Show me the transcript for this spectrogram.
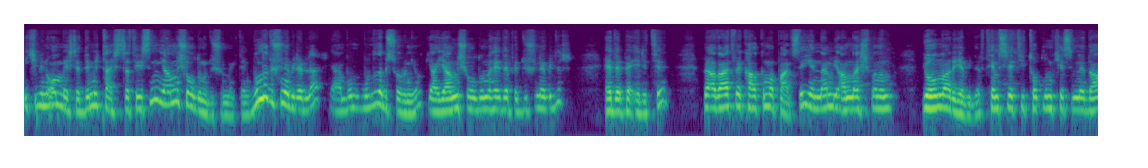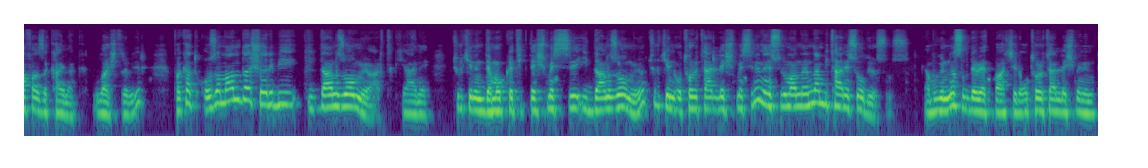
2015'te Demirtaş stratejisinin yanlış olduğunu düşünmekteyim. Bunu da düşünebilirler. Yani bu, burada da bir sorun yok. Yani yanlış olduğunu HDP düşünebilir. HDP eliti ve Adalet ve Kalkınma Partisi de yeniden bir anlaşmanın yolunu arayabilir. Temsil ettiği toplum kesimine daha fazla kaynak ulaştırabilir. Fakat o zaman da şöyle bir iddianız olmuyor artık. Yani Türkiye'nin demokratikleşmesi iddianız olmuyor. Türkiye'nin otoriterleşmesinin enstrümanlarından bir tanesi oluyorsunuz. Ya bugün nasıl Devlet Bahçeli otoriterleşmenin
